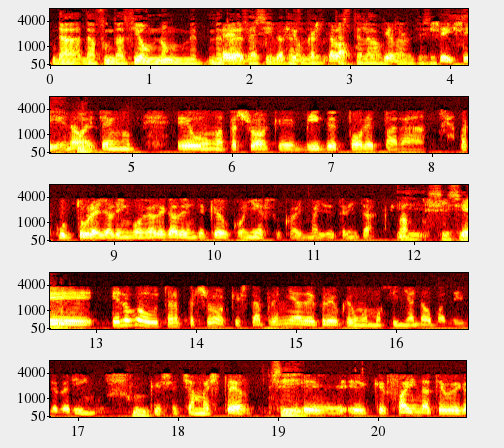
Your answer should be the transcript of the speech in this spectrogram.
da, da fundación, non? Me, me parece así, fundación da Fundación Castelao, Castelao claro que sí. Sí, sí, no, bueno. ten, é unha persoa que vive por e para a cultura e a lingua galega dende que eu coñezo, que hai máis de 30 anos. non? Eh, sí, sí, eh, e logo outra persoa que está premiada, eu creo que é unha mociña nova de Iberín, mm. que se chama Esther, sí. eh, eh, que fai na TVG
